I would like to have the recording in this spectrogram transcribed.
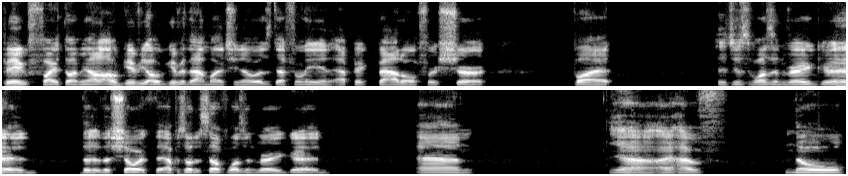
big fight though. I mean, I'll, I'll give you I'll give it that much. You know, it was definitely an epic battle for sure, but it just wasn't very good. The the show it the episode itself wasn't very good. And yeah, I have no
